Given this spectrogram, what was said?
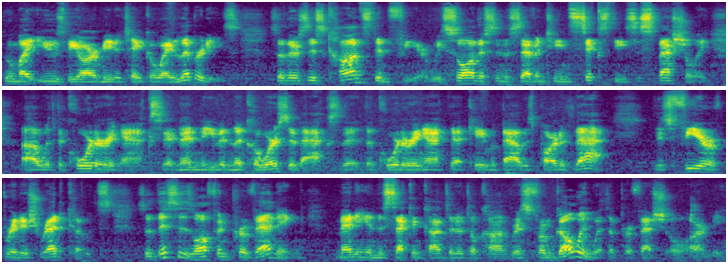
who might use the army to take away liberties. So there's this constant fear. We saw this in the 1760s, especially uh, with the Quartering Acts, and then even the Coercive Acts, the, the Quartering Act that came about as part of that. This fear of British redcoats. So this is often preventing many in the Second Continental Congress from going with a professional army.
